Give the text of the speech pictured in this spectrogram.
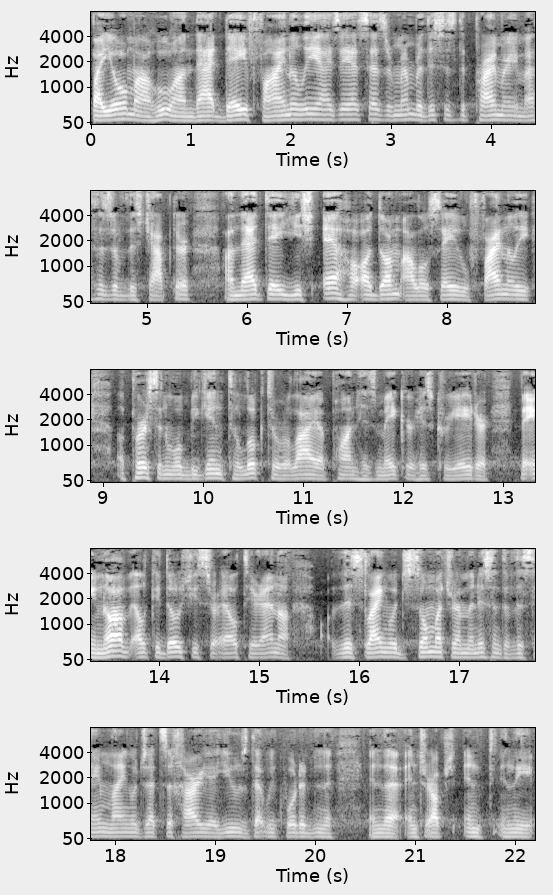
Bayomahu on that day, finally, Isaiah says, remember, this is the primary message of this chapter. On that day, Yish'eh Adam Aloseu, finally, a person will begin to look to rely upon his maker, his creator. Ve'enov El Kedosh Yisrael Tirena, this language so much reminiscent of the same language that Zechariah used that we quoted in the in the interruption in, in the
